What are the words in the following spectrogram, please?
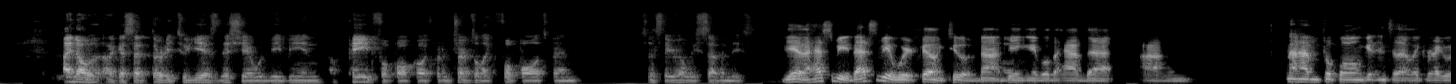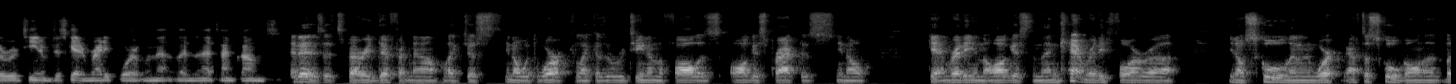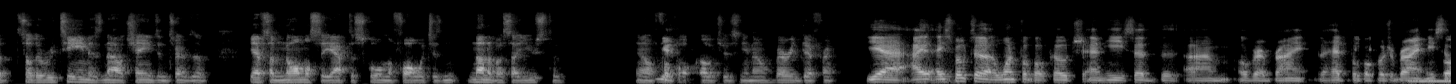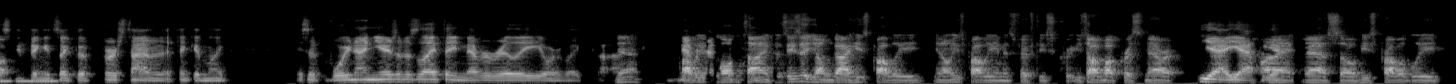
I know, like I said, 32 years this year would be being a paid football coach, but in terms of like football, it's been since the early 70s. Yeah, that has to be that's to be a weird feeling too of not being able to have that um not having football and getting into that like regular routine of just getting ready for it when that when that time comes. It is. It's very different now. Like just you know with work, like as a routine in the fall is August practice. You know, getting ready in the August and then getting ready for uh, you know school and then work after school going on. But so the routine is now changed in terms of you have some normalcy after school in the fall, which is none of us are used to. You know, football yeah. coaches. You know, very different. Yeah, I, I spoke to one football coach, and he said the um, over at Bryant, the head football coach at Bryant, he said the same thing. It's like the first time I think in like he said 49 years of his life they never really or like uh, yeah probably a long time because he's a young guy. He's probably you know he's probably in his 50s. You talk about Chris Merritt. Yeah, yeah, yeah, yeah. So he's probably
